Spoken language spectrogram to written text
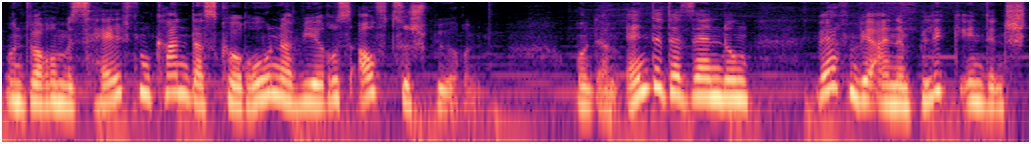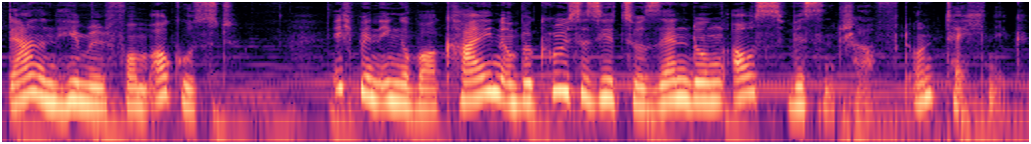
und warum es helfen kann, das Coronavirus aufzuspüren. Und am Ende der Sendung werfen wir einen Blick in den Sternenhimmel vom August. Ich bin Ingeborg Hein und begrüße Sie zur Sendung aus Wissenschaft und Technik.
